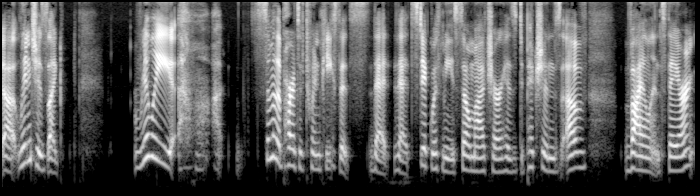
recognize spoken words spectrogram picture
uh, Lynch is like really. some of the parts of Twin Peaks that's that that stick with me so much are his depictions of violence. They aren't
